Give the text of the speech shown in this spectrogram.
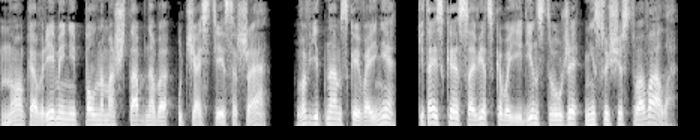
но ко времени полномасштабного участия США во Вьетнамской войне китайско-советского единства уже не существовало.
